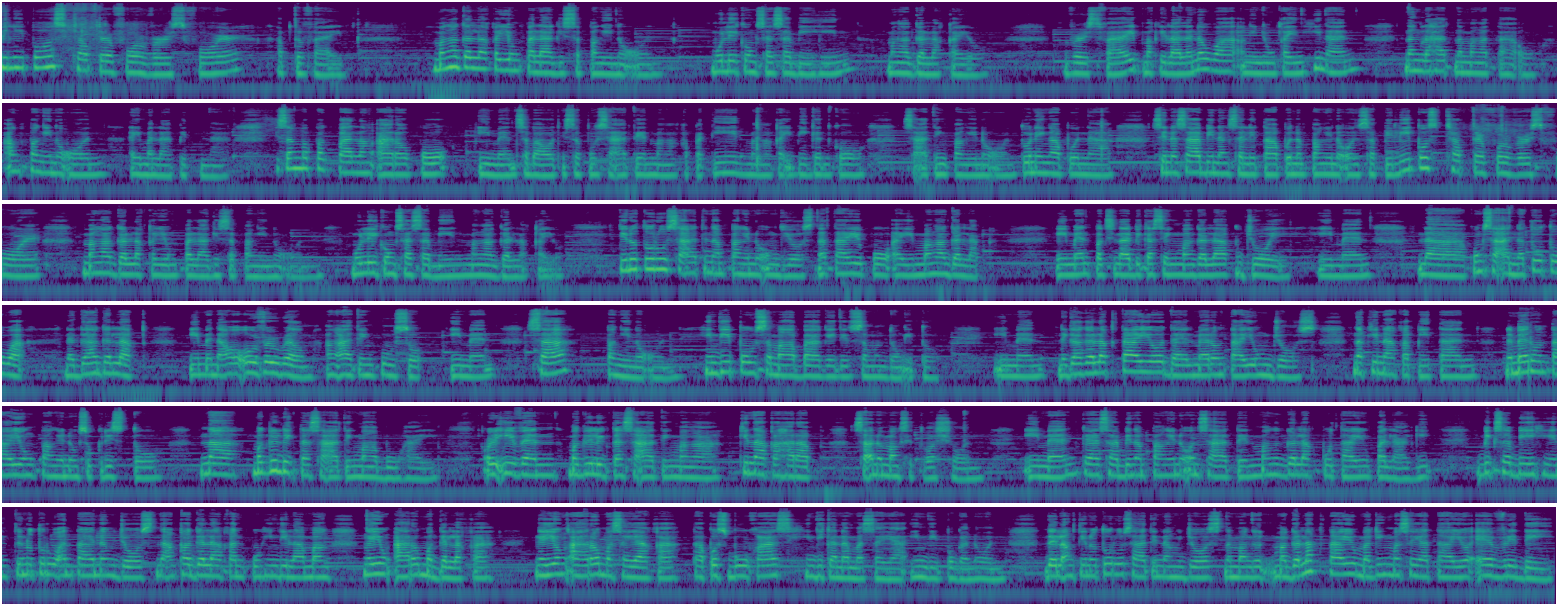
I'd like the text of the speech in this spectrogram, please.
Pilipos chapter 4 verse 4 up to 5. Mga gala kayong palagi sa Panginoon. Muli kong sasabihin, mga gala kayo. Verse 5, makilala nawa ang inyong kainhinan ng lahat ng mga tao. Ang Panginoon ay malapit na. Isang mapagpalang araw po, Amen, sa bawat isa po sa atin, mga kapatid, mga kaibigan ko sa ating Panginoon. Tunay nga po na sinasabi ng salita po ng Panginoon sa Pilipos chapter 4 verse 4, mga galak kayong palagi sa Panginoon. Muli kong sasabihin, mga galak kayo. Tinuturo sa atin ng Panginoong Diyos na tayo po ay mga galak. Amen. Pag sinabi kasing mga galak, joy. Amen. Na kung saan natutuwa, nagagalak, Amen. Na overwhelm ang ating puso. Amen. Sa Panginoon. Hindi po sa mga bagay dito sa mundong ito. Amen. Nagagalak tayo dahil meron tayong Diyos na kinakapitan, na meron tayong Panginoong Sukristo na magliligtas sa ating mga buhay or even magliligtas sa ating mga kinakaharap sa anumang sitwasyon. Amen. Kaya sabi ng Panginoon sa atin, mga galak po tayong palagi. Ibig sabihin, tinuturuan tayo ng Diyos na ang kagalakan po hindi lamang ngayong araw magalak ka. Ngayong araw masaya ka, tapos bukas hindi ka na masaya. Hindi po ganun. Dahil ang tinuturo sa atin ng Diyos na mag- magalak tayo, maging masaya tayo every day.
